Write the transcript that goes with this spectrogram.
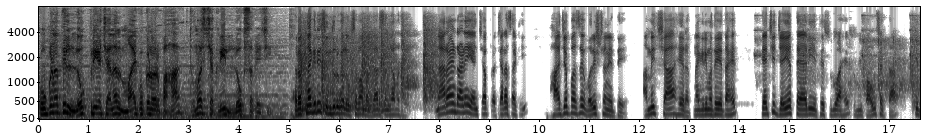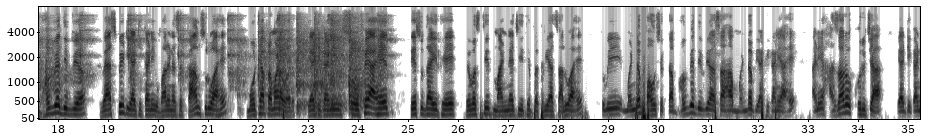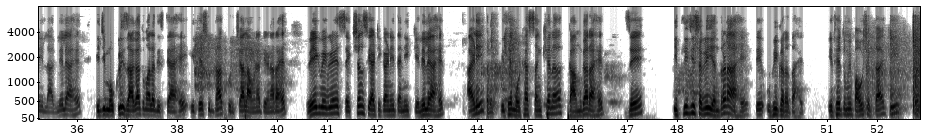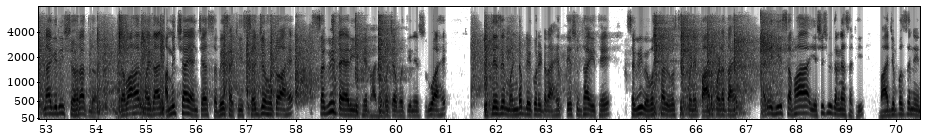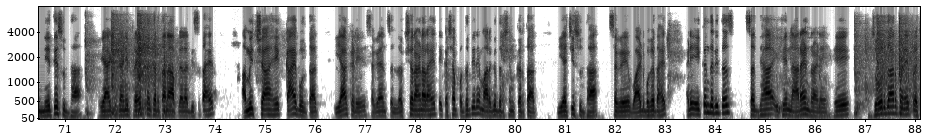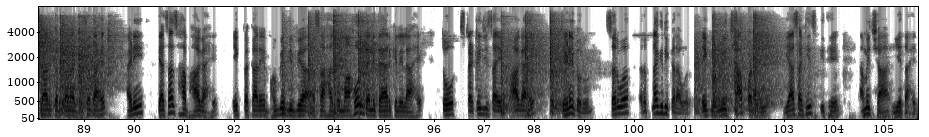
कोकणातील लोकप्रिय चॅनल माय कोकणवर पहा धुमस चक्री लोकसभेची. रत्नागिरी सिंधुदुर्ग लोकसभा मतदारसंघामध्ये नारायण राणे यांच्या प्रचारासाठी भाजपचे वरिष्ठ नेते अमित शहा हे रत्नागिरीमध्ये येत आहेत. त्याची जय्यत तयारी इथे सुरू आहे. तुम्ही पाहू शकता की भव्य दिव्य व्यासपीठ या ठिकाणी उभारण्याचं काम सुरू आहे. मोठ्या प्रमाणावर या ठिकाणी सोफे आहेत. ते सुद्धा इथे व्यवस्थित मांडण्याची इथे प्रक्रिया चालू आहे. तुम्ही मंडप पाहू शकता. भव्य दिव्य असा हा मंडप या ठिकाणी आहे आणि हजारो खुर्च्या या ठिकाणी लागलेल्या आहेत. ही जी मोकळी जागा तुम्हाला दिसते आहे इथे सुद्धा खुर्च्या लावण्यात येणार आहेत. वेगवेगळे सेक्शन्स या ठिकाणी त्यांनी केलेले आहेत आणि इथे मोठ्या संख्येनं कामगार आहेत जे इथली जी सगळी यंत्रणा आहे ते उभी करत आहेत. इथे तुम्ही पाहू शकता की रत्नागिरी शहरातलं जवाहर मैदान अमित शहा यांच्या सभेसाठी सज्ज होतं आहे. सगळी तयारी इथे भाजपच्या वतीने सुरू आहे. इथले जे मंडप डेकोरेटर आहेत ते सुद्धा इथे सगळी व्यवस्था व्यवस्थितपणे पार पडत आहेत. आणि ही सभा यशस्वी करण्यासाठी भाजपचे ने- नेते सुद्धा या ठिकाणी प्रयत्न करताना आपल्याला दिसत आहेत. अमित शहा हे काय बोलतात याकडे सगळ्यांचं लक्ष राहणार आहे. ते कशा पद्धतीने मार्गदर्शन करतात याची सुद्धा सगळे वाट बघत आहेत. आणि एकंदरीतच सध्या इथे नारायण राणे हे जोरदारपणे प्रचार करताना दिसत आहेत. आणि त्याचाच हा भाग आहे. एक प्रकारे भव्य दिव्य असा हा जो माहोल त्यांनी तयार केलेला आहे तो स्ट्रॅटेजीचा एक भाग आहे. जेणेकरून सर्व रत्नागिरीकरावर एक वेगळी छाप पडावी यासाठीच इथे अमित शहा येत आहेत.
